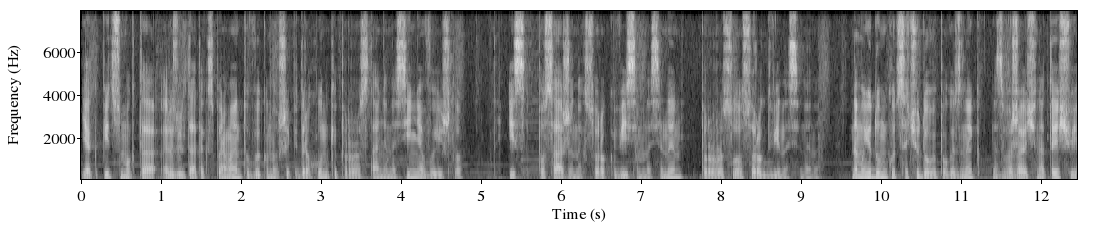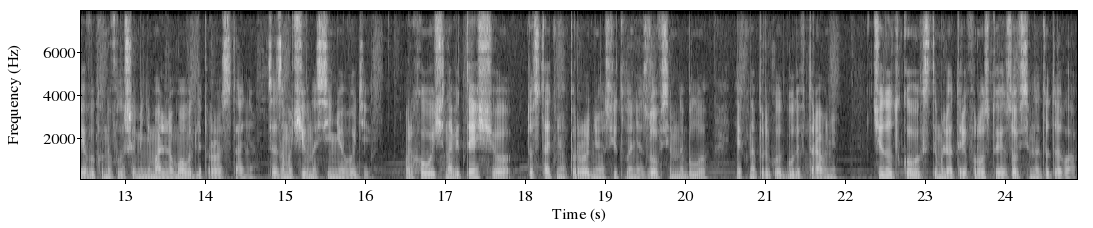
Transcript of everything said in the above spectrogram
Як підсумок та результат експерименту, виконавши підрахунки проростання насіння, вийшло. Із посаджених 48 насінин проросло 42 насінини. На мою думку, це чудовий показник, зважаючи на те, що я виконав лише мінімальні умови для проростання це замочив насіння воді. Враховуючи навіть те, що достатнього природнього освітлення зовсім не було, як, наприклад, буде в травні, чи додаткових стимуляторів росту я зовсім не додавав.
